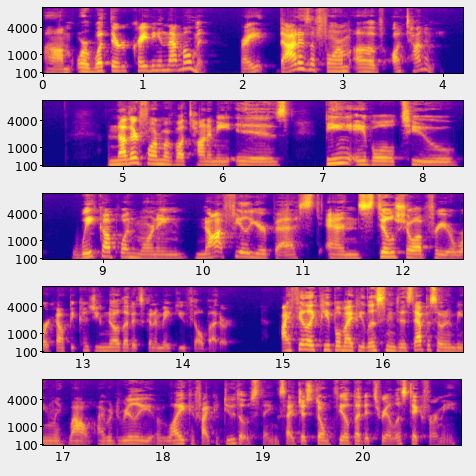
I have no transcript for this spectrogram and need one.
um, or what they're craving in that moment, right? That is a form of autonomy. Another form of autonomy is being able to wake up one morning, not feel your best, and still show up for your workout because you know that it's going to make you feel better. I feel like people might be listening to this episode and being like, wow, I would really like if I could do those things. I just don't feel that it's realistic for me.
